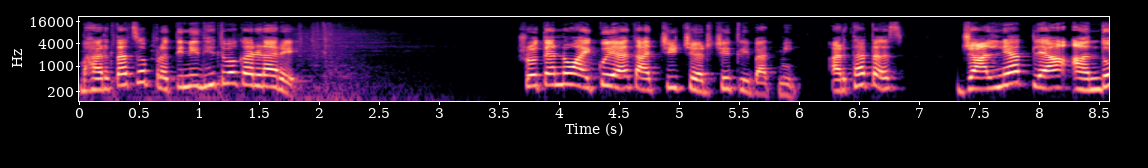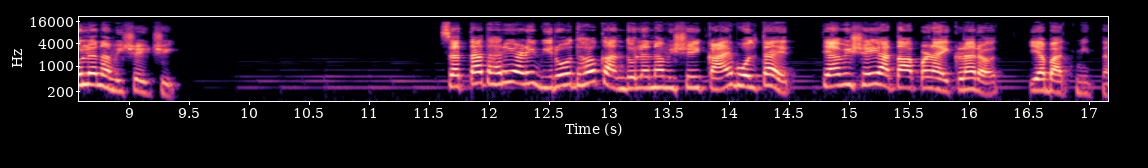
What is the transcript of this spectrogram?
भारताचं प्रतिनिधित्व करणार. आहे श्रोत्यांनो ऐकूयात आजची चर्चेतली बातमी. अर्थातच जालन्यातल्या आंदोलनाविषयीची. सत्ताधारी आणि विरोधक आंदोलनाविषयी काय बोलतायत त्याविषयी आता आपण ऐकणार आहोत या बातमीतनं.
